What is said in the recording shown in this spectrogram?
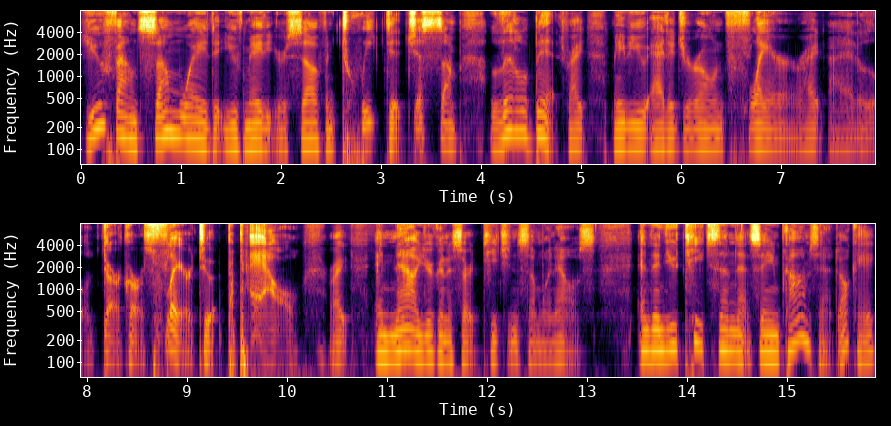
You found some way that you've made it yourself and tweaked it just some little bit, right? Maybe you added your own flair, right? I had a little dark horse flair to it. Pow, right? And now you're going to start teaching someone else. And then you teach them that same concept. Okay,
